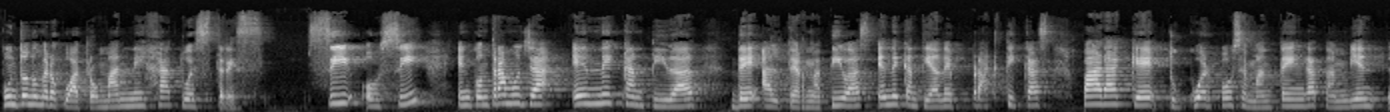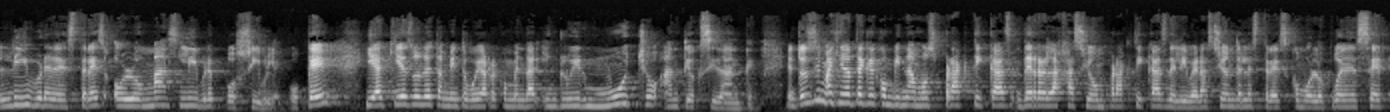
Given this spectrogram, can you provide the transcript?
Punto número cuatro, maneja tu estrés. Sí o sí, encontramos ya N cantidad de alternativas, N cantidad de prácticas para que tu cuerpo se mantenga también libre de estrés o lo más libre posible, ¿ok? Y aquí es donde también te voy a recomendar incluir mucho antioxidante. Entonces imagínate que combinamos prácticas de relajación, prácticas de liberación del estrés, como lo puede ser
